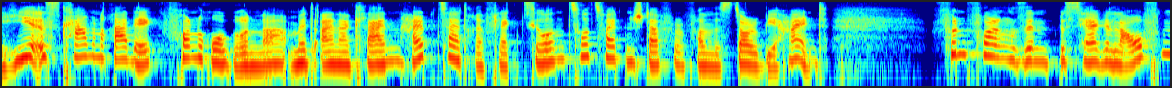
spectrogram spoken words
hier ist Carmen Radek von Rohrgründer mit einer kleinen Halbzeitreflexion zur zweiten Staffel von The Story Behind. Fünf Folgen sind bisher gelaufen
